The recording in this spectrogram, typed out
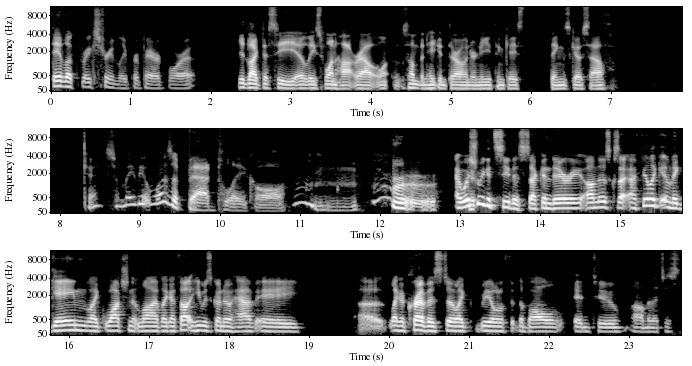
they look extremely prepared for it. you'd like to see at least one hot route, something he can throw underneath in case things go south. Okay, so maybe it was a bad play call. Hmm. I wish we could see the secondary on this because I, I feel like in the game, like watching it live, like I thought he was going to have a uh, like a crevice to like be able to fit the ball into, um, and that just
